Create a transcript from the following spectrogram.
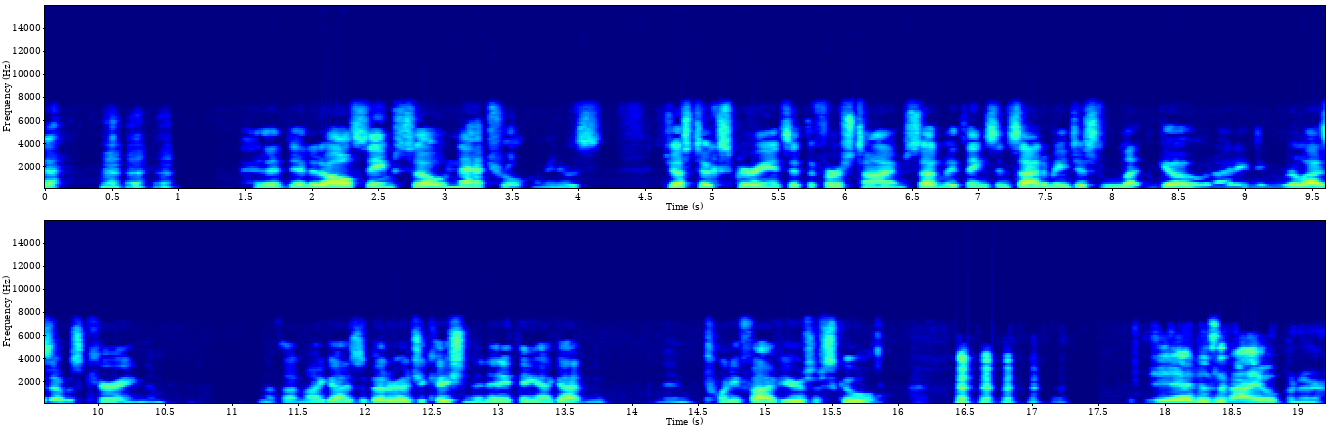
and, it, and it all seemed so natural. I mean, it was just to experience it the first time, suddenly things inside of me just let go, and I didn't even realize I was carrying them. I thought, my guy's a better education than anything I got in, in 25 years of school. yeah, it is an eye opener.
